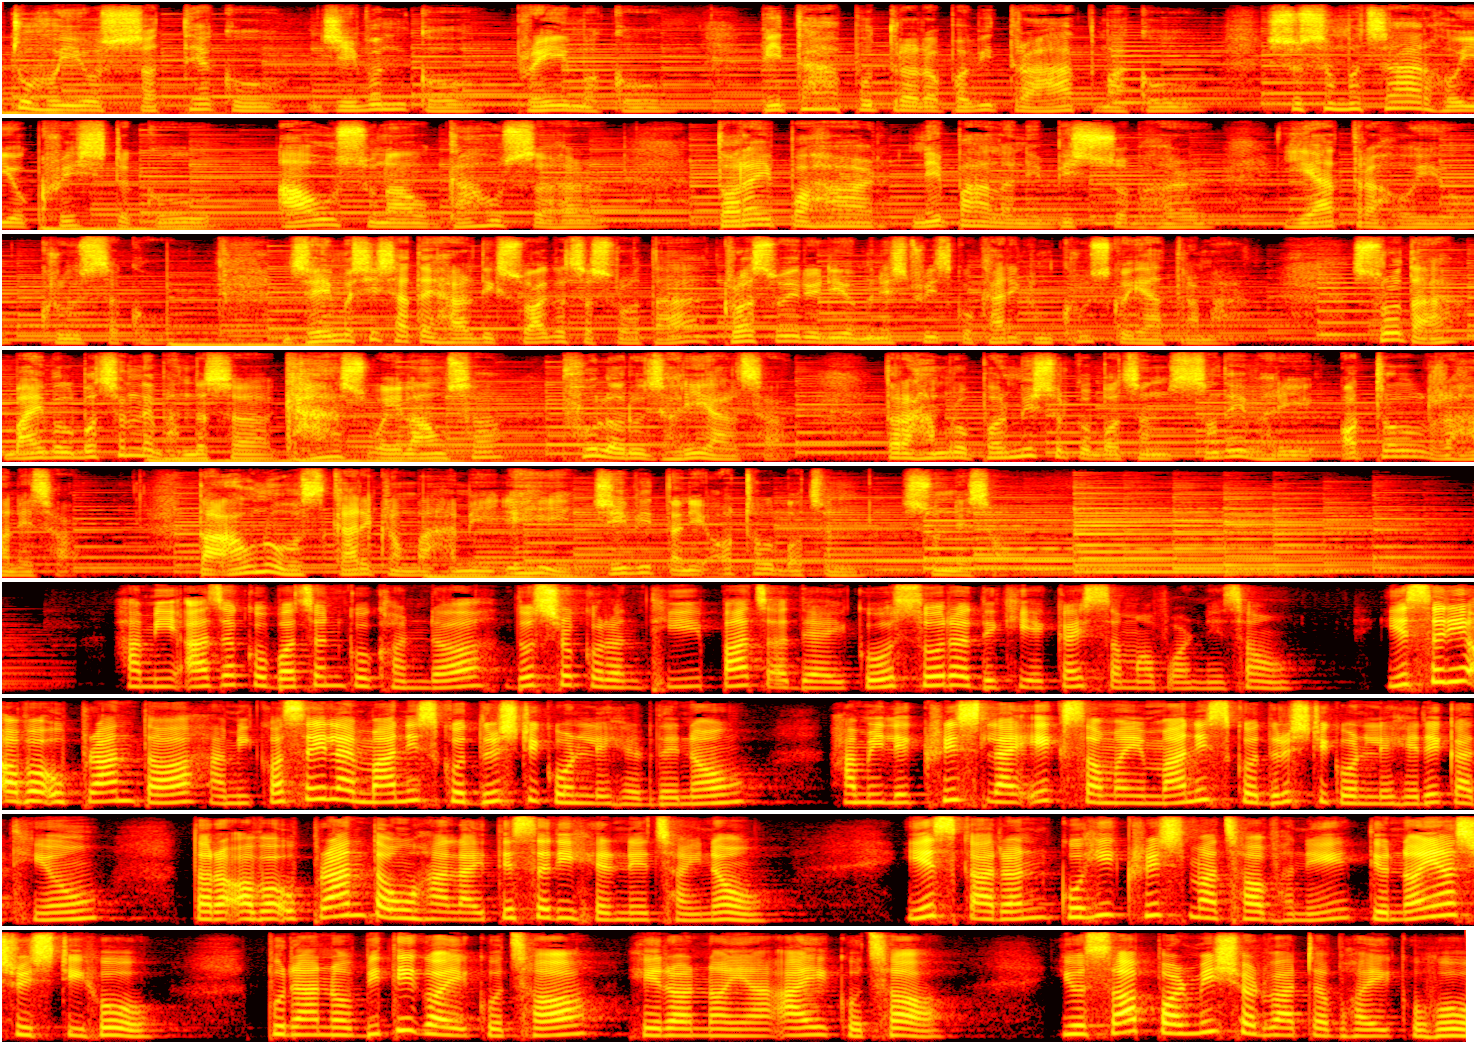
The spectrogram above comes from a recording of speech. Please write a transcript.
बाटो हो यो सत्यको जीवनको प्रेमको पिता पुत्र र पवित्र आत्माको सुसमाचार हो यो ख्रिस्टको आओ सुनाऊ गाउँ सहर तराई पहाड नेपाल अनि विश्वभर यात्रा हो यो क्रुसको। जयमसी साथै हार्दिक स्वागत छ श्रोता क्रसवे रेडियो मिनिस्ट्रिजको कार्यक्रम क्रुसको यात्रामा। श्रोता बाइबल वचनले भन्दछ घाँस ओइलाउँछ फुलहरू झरिहाल्छ। तर हाम्रो परमेश्वरको वचन सधैँभरि अटल रहनेछ। त आउनुहोस् कार्यक्रममा हामी यही जीवित अनि अटल वचन सुन्नेछौँ। हामी आजको वचनको खण्ड दोस्रो कोरन्थी पाँच अध्यायको सोह्रदेखि एक्काइससम्म पढ्नेछौँ। यसरी अब उपरान्त हामी कसैलाई मानिसको दृष्टिकोणले हेर्दैनौँ। हामीले ख्रिसलाई एक समय मानिसको दृष्टिकोणले हेरेका थियौँ तर अब उपरान्त उहाँलाई त्यसरी हेर्ने छैनौँ। यसकारण कोही ख्रिस्टमा छ भने त्यो नयाँ सृष्टि हो। पुरानो बिति गएको छ हेर नयाँ आएको छ। यो सब परमेश्वरबाट भएको हो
